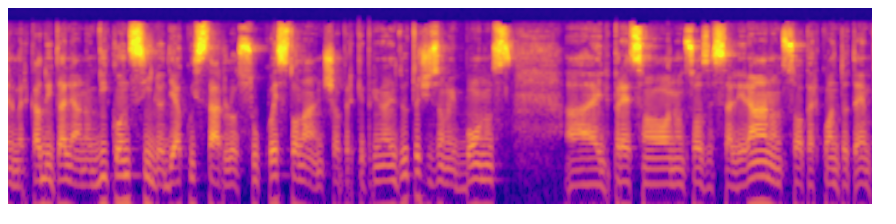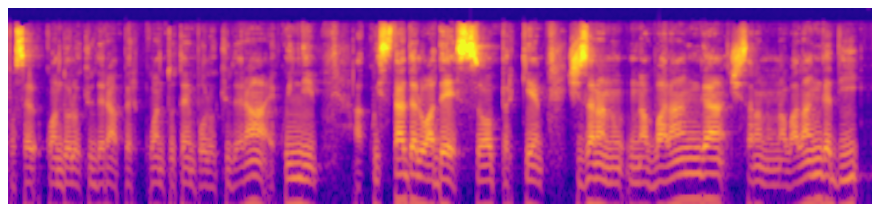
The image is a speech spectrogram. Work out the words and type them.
nel mercato italiano vi consiglio di acquistarlo su questo lancio perché prima di tutto ci sono i bonus uh, il prezzo non so se salirà, non so per quanto tempo, se, quando lo chiuderà, per quanto tempo lo chiuderà. E quindi acquistatelo adesso perché ci saranno una valanga, ci saranno una valanga di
